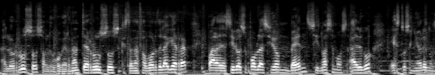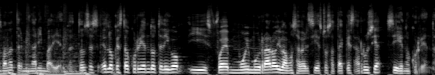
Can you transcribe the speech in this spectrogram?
a los rusos, a los gobernantes rusos que están a favor de la guerra, para decirle a su población, ven, si no hacemos algo, estos señores nos van a terminar invadiendo. Entonces es lo que está ocurriendo, te digo, y fue muy, muy raro y vamos a ver si estos ataques a Rusia siguen ocurriendo.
